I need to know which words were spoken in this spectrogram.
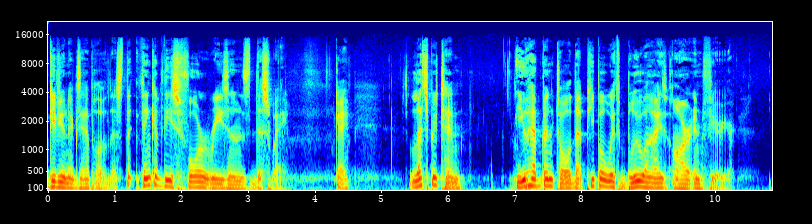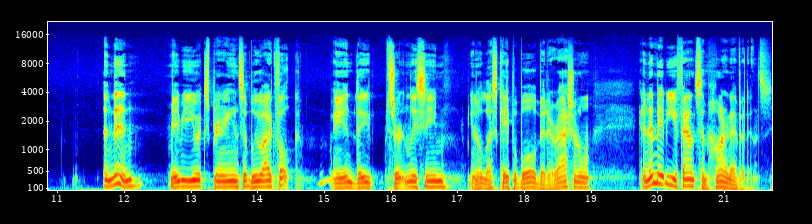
give you an example of this. Th- think of these four reasons this way. Okay. Let's pretend you have been told that people with blue eyes are inferior. And then maybe you experience a blue eyed folk, and they certainly seem, you know, less capable, a bit irrational. And then maybe you found some hard evidence,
